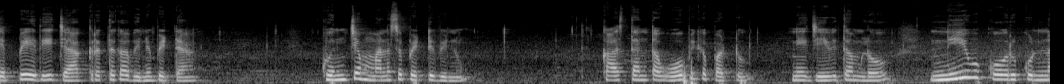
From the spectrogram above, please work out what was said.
చెప్పేది జాగ్రత్తగా వినుబిడ్డ కొంచెం మనసు పెట్టి విను. కాస్తంత ఓపిక పట్టు. నీ జీవితంలో నీవు కోరుకున్న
